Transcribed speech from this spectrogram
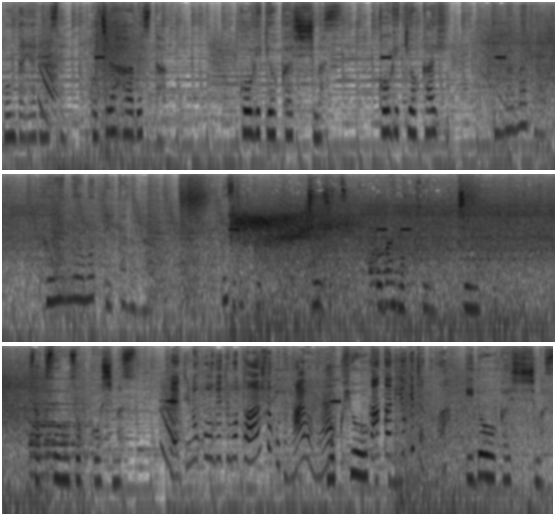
問題ありません。こちらハーベスター攻撃を開始します。攻撃を回避。今まで不安に思っていたのが嘘く忠実5番目標沈黙。作戦を続行します。敵の攻撃も大したことないわね。目標を簡単に避けちゃったわ。移動を開始します。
